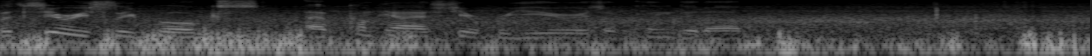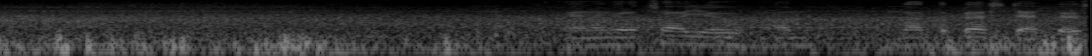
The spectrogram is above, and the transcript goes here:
But seriously, folks, I've come past here for years. I've cleaned it up. And I'm going to tell you, I'm not the best at this.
